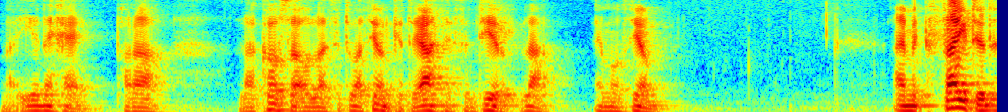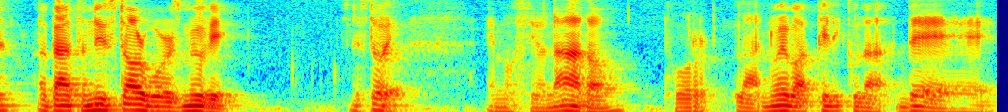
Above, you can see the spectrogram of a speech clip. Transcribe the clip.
La ing para la cosa o la situación que te hace sentir la emoción. I'm excited about the new Star Wars movie. Estoy emocionado por la nueva película de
